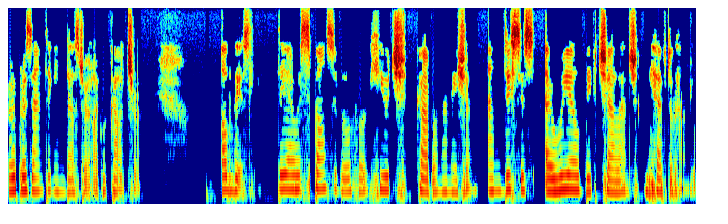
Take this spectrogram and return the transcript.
representing industrial agriculture. Obviously, they are responsible for huge carbon emission, and this is a real big challenge we have to handle.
